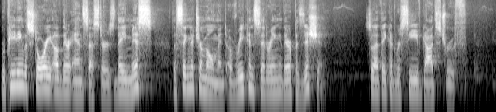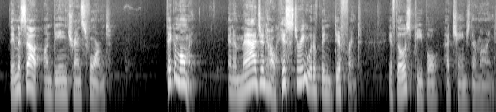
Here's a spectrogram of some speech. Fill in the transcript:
Repeating the story of their ancestors, they miss the signature moment of reconsidering their position so that they could receive God's truth. They miss out on being transformed. Take a moment and imagine how history would have been different if those people had changed their mind.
